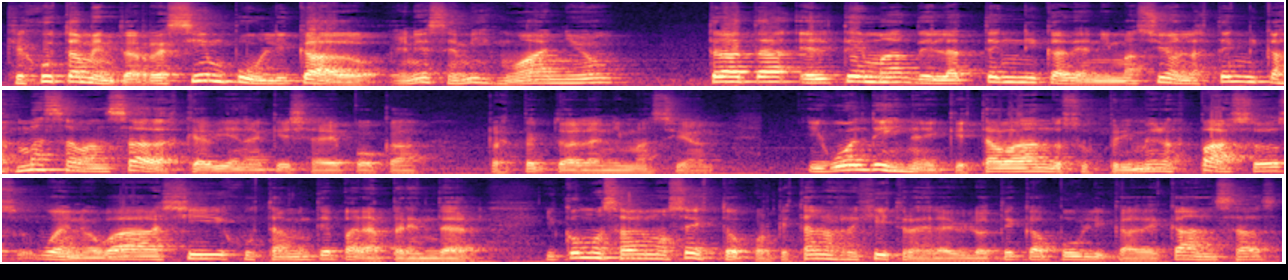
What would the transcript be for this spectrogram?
que justamente recién publicado en ese mismo año, trata el tema de la técnica de animación, las técnicas más avanzadas que había en aquella época respecto a la animación. Y Walt Disney, que estaba dando sus primeros pasos, bueno, va allí justamente para aprender. ¿Y cómo sabemos esto? Porque están los registros de la Biblioteca Pública de Kansas,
